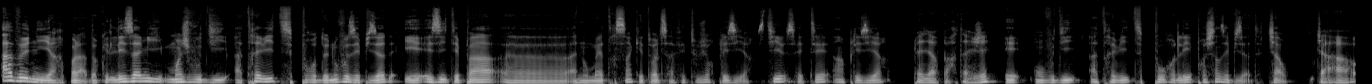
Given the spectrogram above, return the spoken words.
à venir. Voilà, donc les amis, moi je vous dis à très vite pour de nouveaux épisodes et n'hésitez pas euh, à nous mettre 5 étoiles, ça fait toujours plaisir. Steve, ça a été un plaisir. Plaisir partagé. Et on vous dit à très vite pour les prochains épisodes. Ciao. Ciao.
